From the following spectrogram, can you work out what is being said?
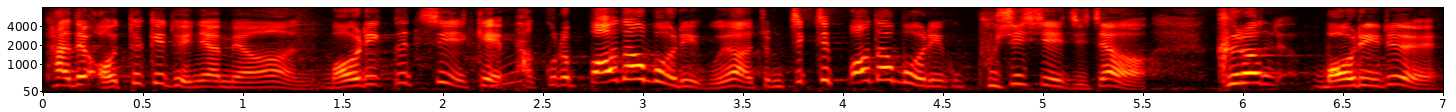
다들 어떻게 되냐면 머리 끝이 이렇게 밖으로 뻗어버리고요. 좀 찍찍 뻗어버리고 부시시해지죠. 그런 머리를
